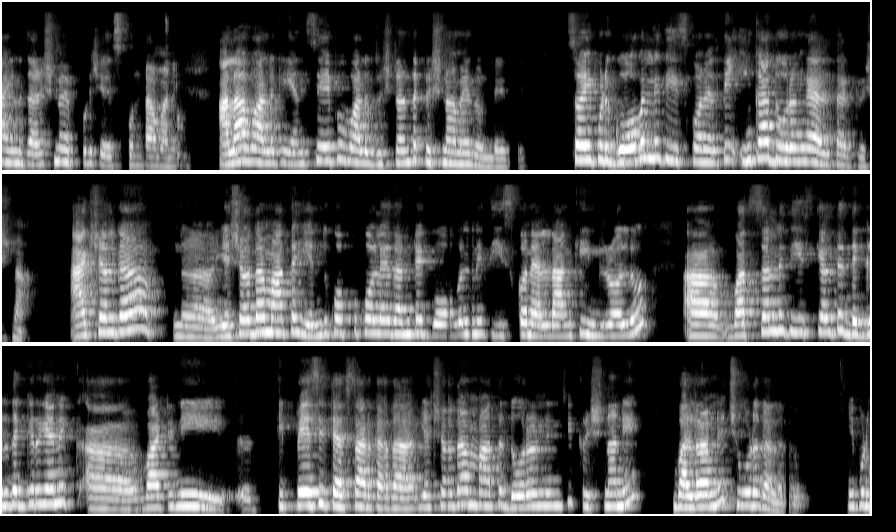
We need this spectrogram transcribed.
ఆయన దర్శనం ఎప్పుడు చేసుకుంటామని. అలా వాళ్ళకి ఎంతసేపు వాళ్ళ దృష్టి అంతా కృష్ణ మీద ఉండేది. సో ఇప్పుడు గోవుల్ని తీసుకొని వెళ్తే ఇంకా దూరంగా వెళ్తాడు కృష్ణ. యాక్చువల్గా యశోద యశోదామాత ఎందుకు ఒప్పుకోలేదంటే గోవుల్ని తీసుకొని వెళ్ళడానికి ఇన్ని రోజులు ఆ వత్సల్ని తీసుకెళ్తే దగ్గర దగ్గరగానే ఆ వాటిని తిప్పేసి తెస్తాడు కదా. యశోదామాత దూరం నుంచి కృష్ణని బలరాంని చూడగలదు. ఇప్పుడు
